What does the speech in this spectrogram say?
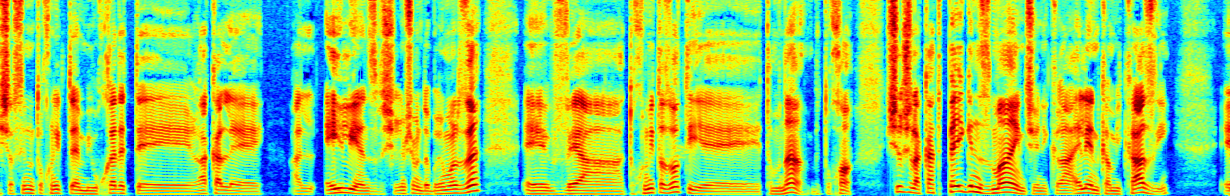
שעשינו תוכנית מיוחדת רק על... על aliens ושירים שמדברים על זה, והתוכנית הזאת היא טמנה בתוכה שיר של להקת פייגנס מיינד שנקרא Alien Kamikaze. אמ,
